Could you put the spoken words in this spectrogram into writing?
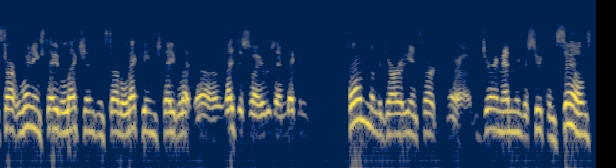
start winning state elections and start electing state le- uh, legislators, and they can form the majority and start uh, gerrymandering to suit themselves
